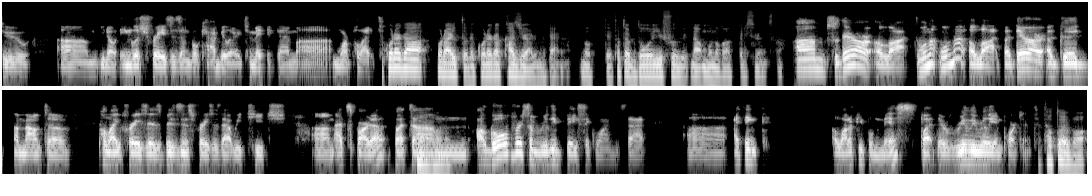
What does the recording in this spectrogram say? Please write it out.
to um, you know, English phrases and vocabulary to make them uh, more polite. これがポライトでこれがカジュアルみたいなのって、例えばどういうふうなものがあったりするんですか Um, so there are a lot. Well, not well, not a lot, but there are a good amount of polite phrases, business phrases that we teach um, at Sparta. But Uh-huh. um, I'll go over some really basic ones that uh, I think a lot of people miss, but they're really, really important. 例えば、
